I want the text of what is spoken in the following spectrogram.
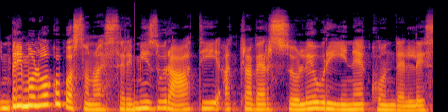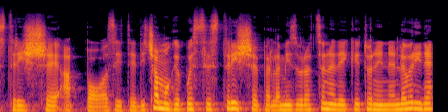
In primo luogo possono essere misurati attraverso le urine con delle strisce apposite. Diciamo che queste strisce per la misurazione dei chetoni nelle urine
